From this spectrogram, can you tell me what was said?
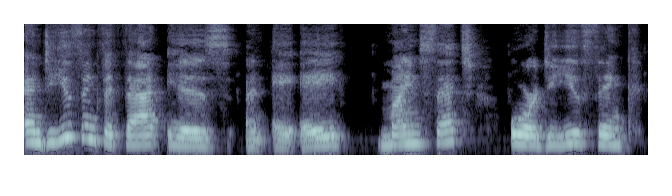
And do you think that that is an AA mindset, or do you think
